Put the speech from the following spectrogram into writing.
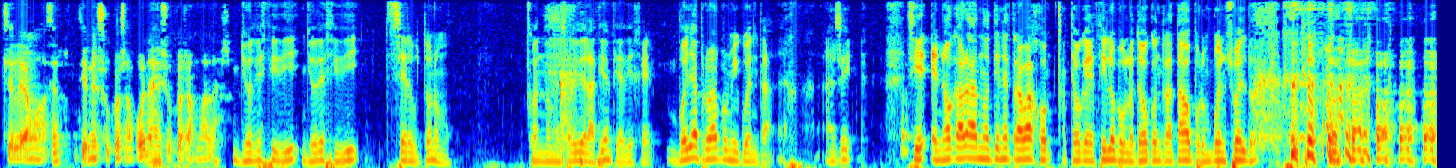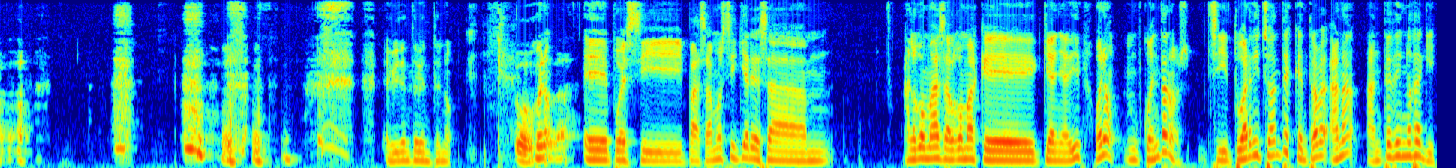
¿qué le vamos a hacer? Tiene sus cosas buenas y sus cosas malas. Yo decidí, yo decidí ser autónomo. Cuando me salí de la ciencia, dije, voy a probar por mi cuenta. Así. Si Enoch ahora no tiene trabajo, tengo que decirlo porque lo tengo contratado por un buen sueldo. Evidentemente no. Bueno, eh, pues si pasamos, si quieres, a, algo más, algo más que, añadir. Bueno, cuéntanos, si tú has dicho antes que entrabas, Ana, antes de irnos de aquí,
